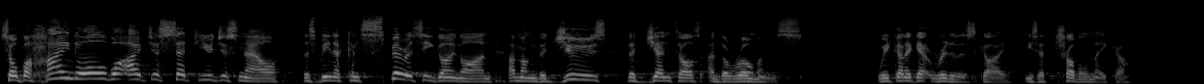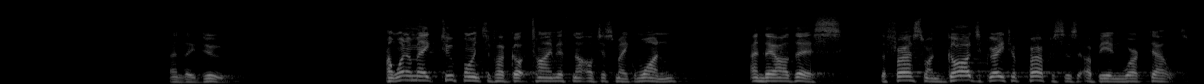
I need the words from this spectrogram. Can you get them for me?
So, behind all what I've just said to you just now, there's been a conspiracy going on among the Jews, the Gentiles, and the Romans. We're going to get rid of this guy. He's a troublemaker. And they do. I want to make two points if I've got time. If not, I'll just make one. And they are this the first one God's greater purposes are being worked out.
